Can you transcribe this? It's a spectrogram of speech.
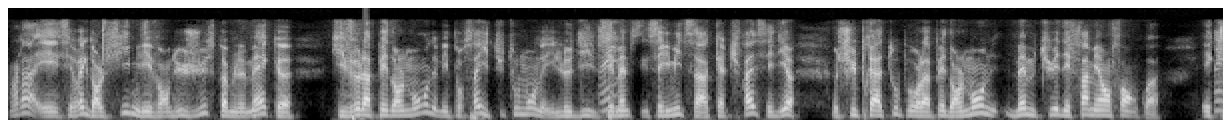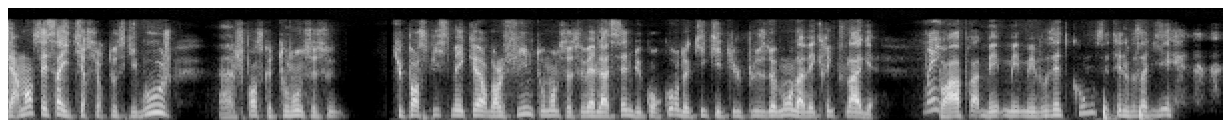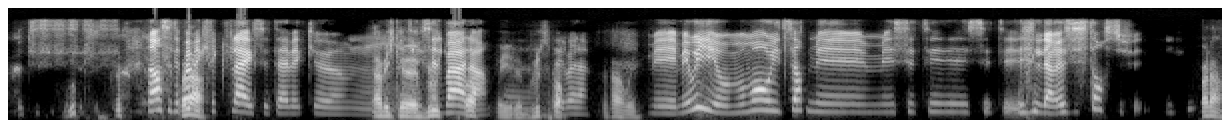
Voilà, et c'est vrai que dans le film, il est vendu juste comme le mec euh, qui veut la paix dans le monde, mais pour ça, il tue tout le monde. Il le dit, c'est même, c'est limite sa catchphrase, c'est dire, je suis prêt à tout pour la paix dans le monde, même tuer des femmes et enfants, quoi. Et Oui. clairement, c'est ça, il tire sur tout ce qui bouge. Euh, je pense que tout le monde se sou... Tu penses Peacemaker dans le film, tout le monde se souvient de la scène du concours de qui qui tue le plus de monde avec Rick Flag. oui. Pour après- mais, mais, mais vous êtes cons, c'était nos alliés. Non, c'était Voilà. pas avec Rick Flag, c'était avec euh, Avec, euh, Bloodsport, là. oui, le Euh, voilà. C'est ça, oui. Mais, mais oui, au moment où ils sortent, mais, mais c'était, c'était la résistance, tu fais. Voilà.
